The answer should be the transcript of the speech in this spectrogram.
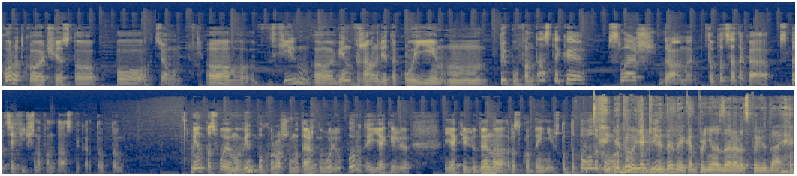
Коротко, чисто по цьому. Фільм він в жанрі такої типу фантастики слеш драми. Тобто це така специфічна фантастика. Тобто Він по-своєму, він по-хорошому теж доволі упоротий, як і як і людина розкладний ніж. Тобто, по великому Я думаю, як і людина, яка про нього зараз розповідає.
